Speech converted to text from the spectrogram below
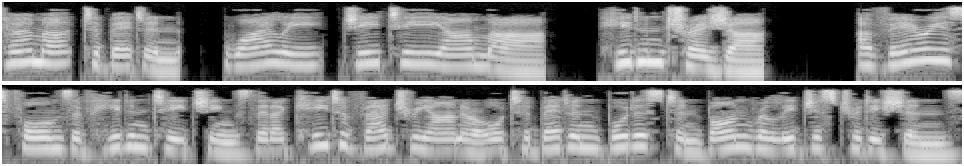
Terma Tibetan, Wylie, Gter Ma, hidden treasure, are various forms of hidden teachings that are key to Vajrayana or Tibetan Buddhist and Bon religious traditions.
